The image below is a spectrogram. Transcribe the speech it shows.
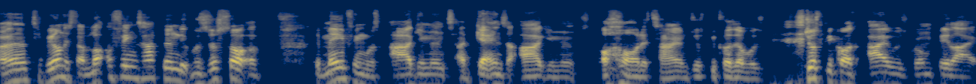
Uh, to be honest, a lot of things happened. It was just sort of the main thing was arguments. I'd get into arguments all the time just because I was just because I was grumpy. Like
